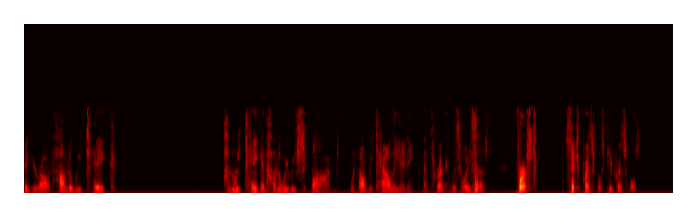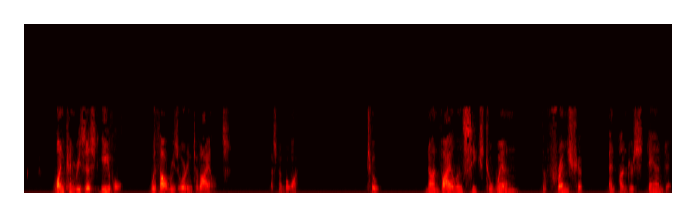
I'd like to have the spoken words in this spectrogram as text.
figure out how do we take, how do we take and how do we respond without retaliating and threatening? Listen to what he says. First, six principles, key principles. One can resist evil without resorting to violence. That's number one. Two, Nonviolence seeks to win the friendship and understanding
